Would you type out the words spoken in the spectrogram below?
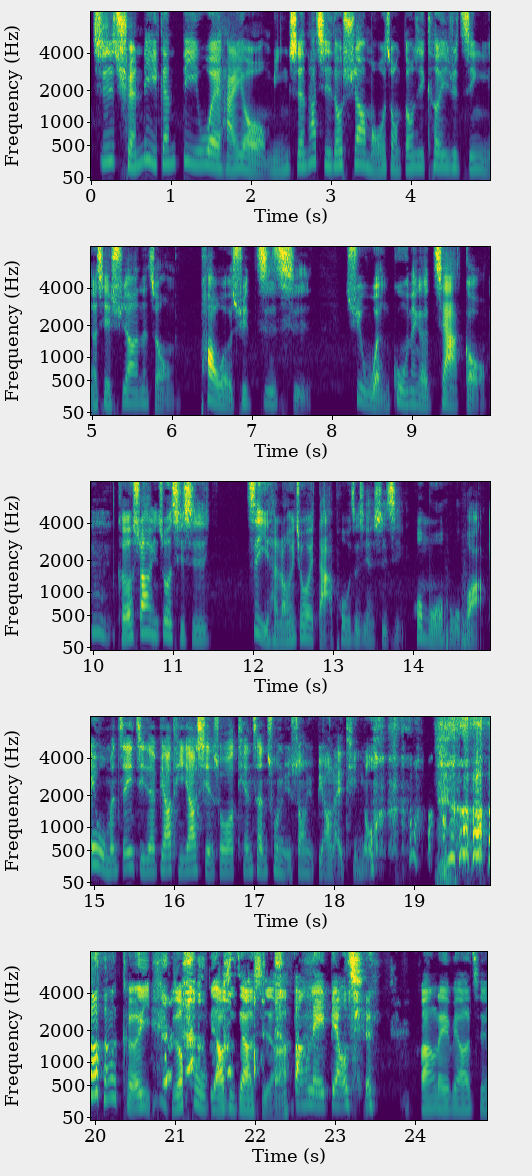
其实权力跟地位还有名声，它其实都需要某一种东西刻意去经营，而且需要那种 power 去支持、去稳固那个架构。嗯，可是双鱼座其实自己很容易就会打破这件事情或模糊化。哎，我们这一集的标题要写说天秤处女双鱼，不要来听哦。可以，你说副标是这样写啊？防雷标签。防雷标签，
